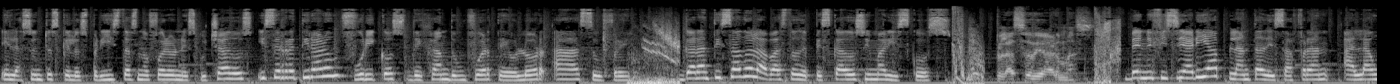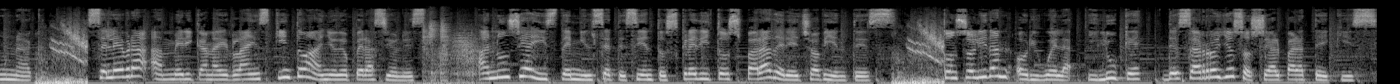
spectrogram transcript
El asunto es que los periodistas no fueron escuchados y se retiraron fúricos dejando un fuerte olor a azufre. Garantizado el abasto de pescados y mariscos. Plaza de Armas. Beneficiaría planta de Fran a la UNAC. Celebra American Airlines quinto año de operaciones. Anuncia ISTE 1.700 créditos para derecho a vientes. Consolidan Orihuela y Luque desarrollo social para Tequis.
